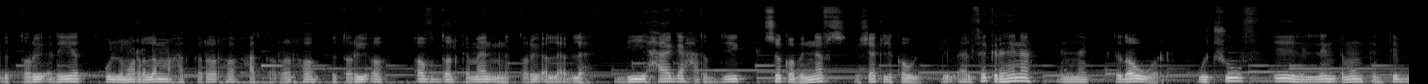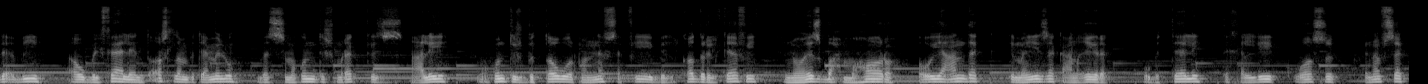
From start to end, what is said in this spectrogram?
بالطريقة ديت. كل مرة لما هتكررها هتكررها بطريقة أفضل كمان من الطريقة اللي قبلها. دي حاجة هتديك ثقة بالنفس بشكل قوي. يبقى الفكرة هنا إنك تدور وتشوف إيه اللي أنت ممكن تبدأ بيه أو بالفعل أنت أصلا بتعمله بس ما كنتش مركز عليه. ما كنتش بتطور من نفسك فيه بالقدر الكافي إنه يصبح مهارة قوية عندك تميزك عن غيرك وبالتالي تخليك واثق في نفسك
